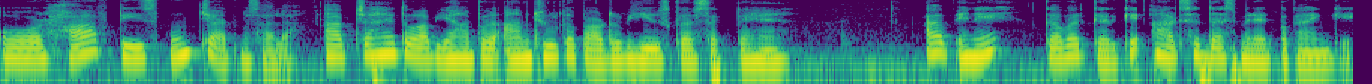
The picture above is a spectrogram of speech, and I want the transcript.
और हाफ़ टी स्पून चाट मसाला आप चाहें तो आप यहाँ पर आमचूर का पाउडर भी यूज़ कर सकते हैं। अब इन्हें कवर करके आठ से दस मिनट पकाएँगे।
